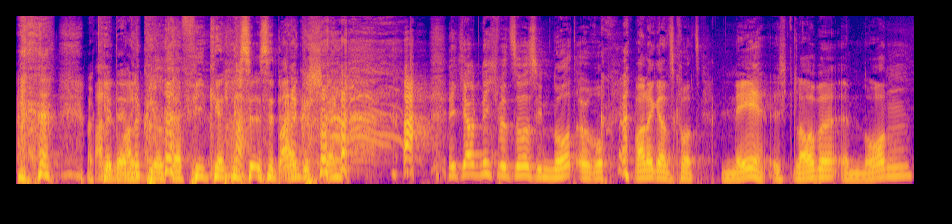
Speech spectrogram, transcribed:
Okay, Warte, deine Geografiekenntnisse sind Warte, eingeschränkt. Ich habe nicht mit sowas wie Nordeuropa. Warte ganz kurz. Nee, ich glaube im Norden.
